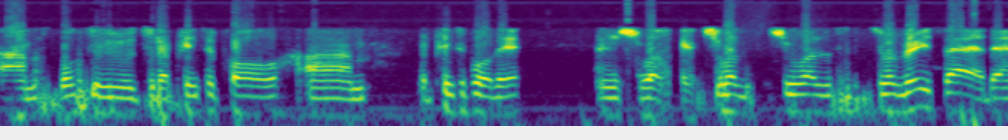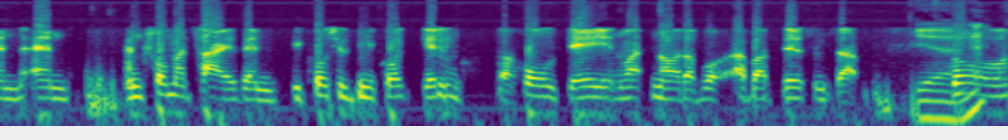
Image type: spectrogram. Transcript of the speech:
Um, I spoke to to the principal, um, the principal there, and she was she was she was she was very sad and and and traumatized, and because she's been getting the whole day and whatnot about about this and stuff. Yeah. So,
